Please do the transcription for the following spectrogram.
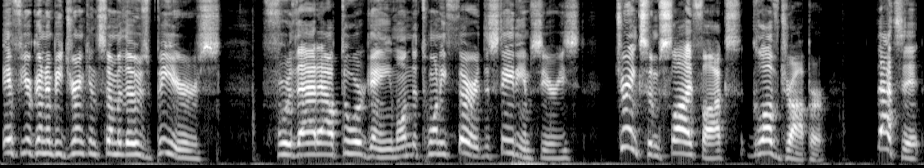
if you're going to be drinking some of those beers, for that outdoor game on the 23rd, the Stadium Series, drink some Sly Fox Glove Dropper. That's it.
